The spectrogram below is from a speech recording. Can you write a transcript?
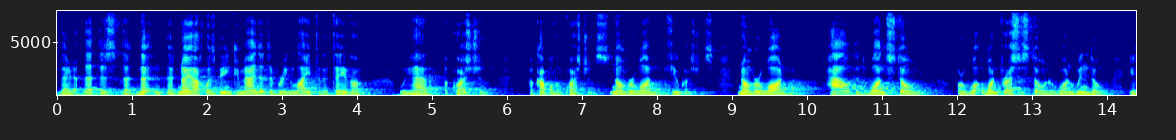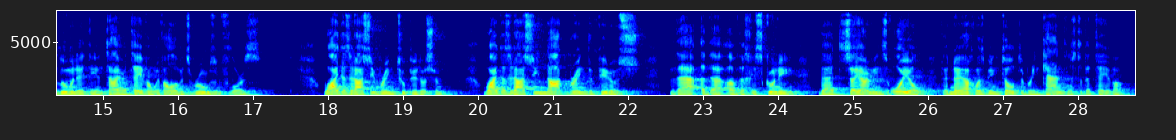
that, that, this, that, that Noach was being commanded to bring light to the Teva, we have a question, a couple of questions. Number one, a few questions. Number one, how did one stone or one precious stone or one window illuminate the entire Teva with all of its rooms and floors? Why does Rashi bring two pirushim? Why does Rashi not bring the pirush that, that of the Chizkuni that Sayar means oil, that Noach was being told to bring candles to the Teva?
